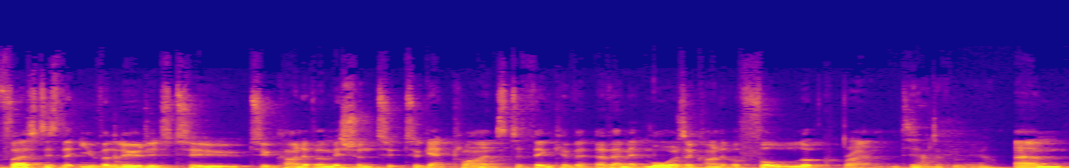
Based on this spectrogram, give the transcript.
First is that you've alluded to to kind of a mission to, to get clients to think of, of Emmett more as a kind of a full look brand. Yeah, definitely. Yeah. Um,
